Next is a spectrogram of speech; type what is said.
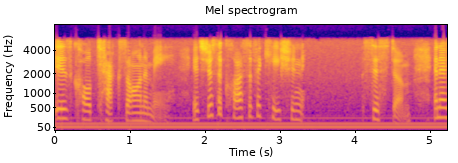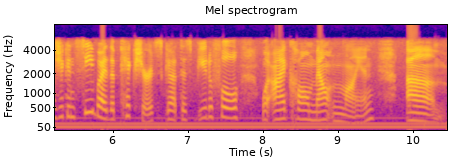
is called taxonomy. It's just a classification system. And as you can see by the picture, it's got this beautiful, what I call mountain lion. Um,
